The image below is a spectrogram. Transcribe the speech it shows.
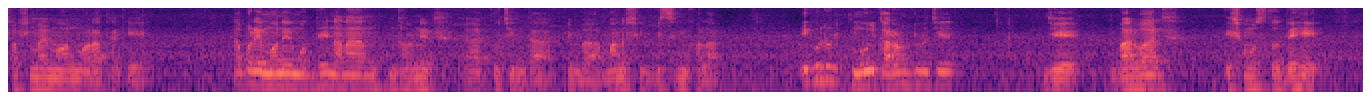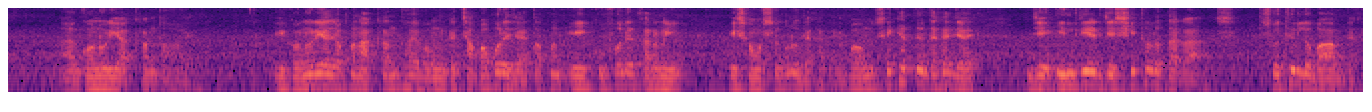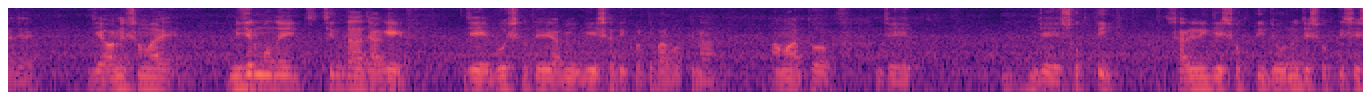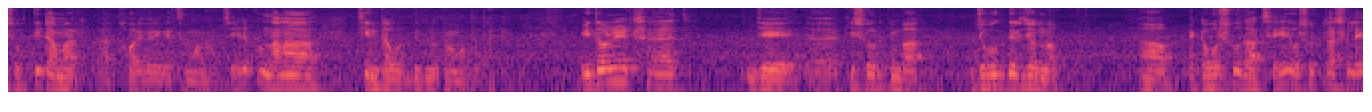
সবসময় মন মরা থাকে। তারপরে মনের মধ্যে নানান ধরনের কুচিন্তা কিংবা মানসিক বিশৃঙ্খলা। এগুলোর মূল কারণ হলো যে যে বারবার এই সমস্ত দেহে গনোরিয়া আক্রান্ত হয়। এই গনোরিয়া যখন আক্রান্ত হয় এবং এটা চাপা পড়ে যায়, তখন এই কুফলের কারণেই এই সমস্যাগুলো দেখা দেয় এবং সেক্ষেত্রে দেখা যায় যে ইন্দ্রিয়ের যে শীতলতারা শৈথিল্য ভাব দেখা যায়। যে অনেক সময় নিজের মনেই চিন্তা জাগে যে ভবিষ্যতে আমি বিয়ে শাদী করতে পারব কি না আমার তো যে যে শক্তি, শারীরিক যে শক্তি, যৌন যে শক্তি সেই শক্তিটা আমার ক্ষয় হয়ে গেছে মনে হচ্ছে। এরকম নানা চিন্তা, উদ্বিগ্নতার মধ্যে থাকে। এই ধরনের যে কিশোর কিংবা যুবকদের জন্য একটা ওষুধ আছে। এই ওষুধটা আসলে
